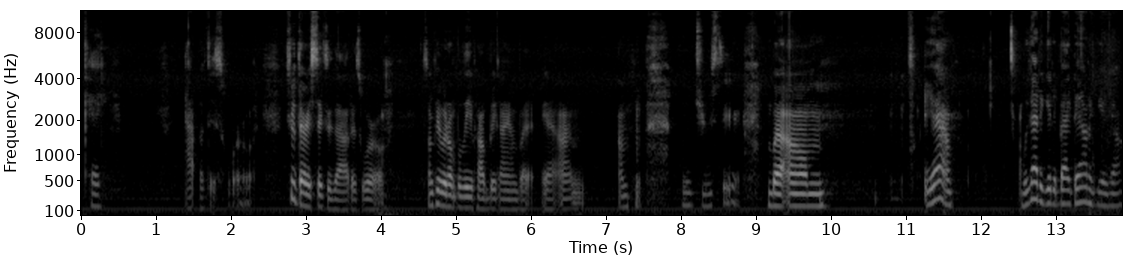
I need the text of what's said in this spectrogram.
Okay? Out of this world. 236 is out of this world. Some people don't believe how big I am, but yeah, I'm I'm I'm juicy. But um yeah. We got to get it back down again, y'all.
